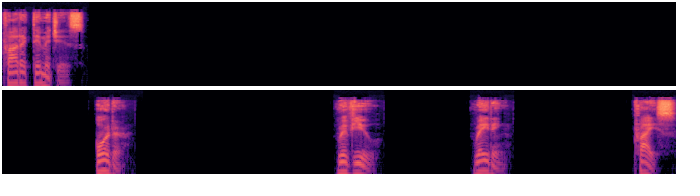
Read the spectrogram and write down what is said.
Product images. Order. Review. Rating. Price.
